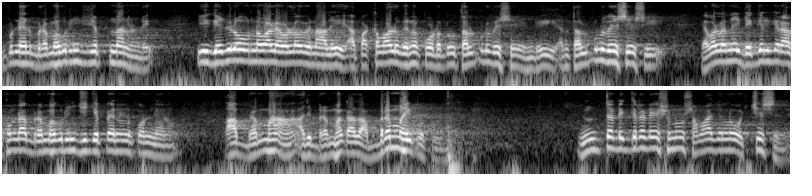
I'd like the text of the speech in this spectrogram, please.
ఇప్పుడు నేను బ్రహ్మ గురించి చెప్తున్నానండి. ఈ గదిలో ఉన్న వాళ్ళు ఎవరో వినాలి ఆ పక్క వాళ్ళు వినకూడదు తలుపులు వేసేయండి అని తలుపులు వేసేసి ఎవళ్ళని దగ్గరికి రాకుండా బ్రహ్మ గురించి చెప్పాననుకోండి నేను. ఆ బ్రహ్మ అది బ్రహ్మ కాదు అబ్రహ్మ అయిపోతుంది. ఇంత డిగ్రడేషను సమాజంలో వచ్చేసింది.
